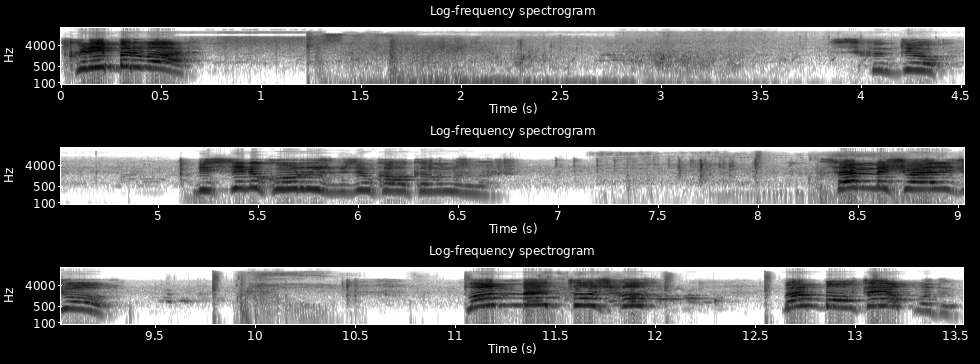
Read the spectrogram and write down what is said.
Creeper var. Sıkıntı yok. Biz seni koruruz. Bizim kalkanımız var. Sen meşaleci ol. Lan ben taş kaz... Ben balta yapmadım.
